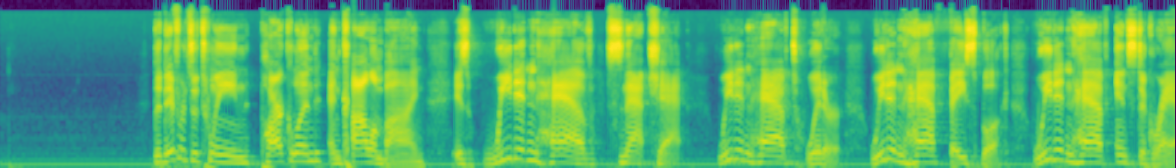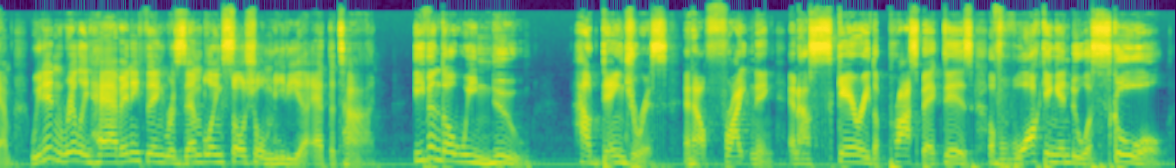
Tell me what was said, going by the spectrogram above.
The difference between Parkland and Columbine is we didn't have Snapchat. We didn't have Twitter. We didn't have Facebook. We didn't have Instagram. We didn't really have anything resembling social media at the time. Even though we knew how dangerous and how frightening and how scary the prospect is of walking into a school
